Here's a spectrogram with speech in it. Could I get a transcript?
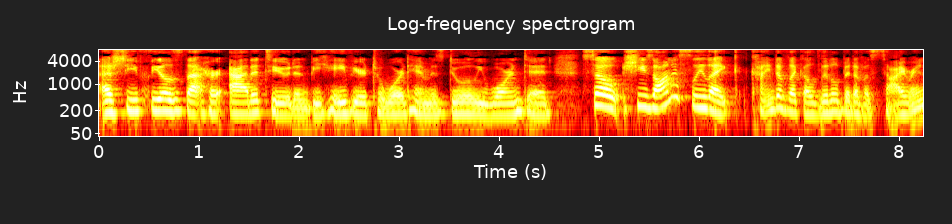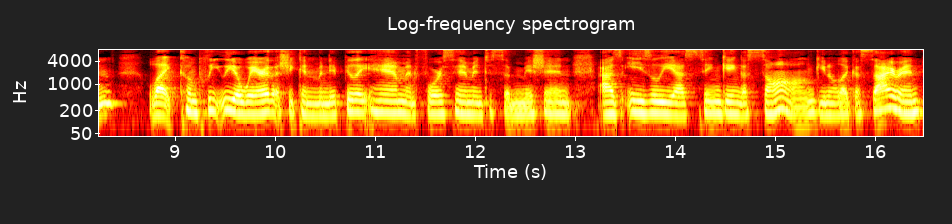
as she feels that her attitude and behavior toward him is duly warranted. So she's honestly like kind of like a little bit of a siren, like completely aware that she can manipulate him and force him into submission as easily as singing a song, you know, like a siren.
